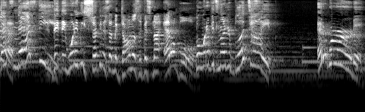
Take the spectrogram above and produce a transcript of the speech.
That's nasty. They, they wouldn't be serving this at McDonald's if it's not edible. but what if it's not your blood type? Edward.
